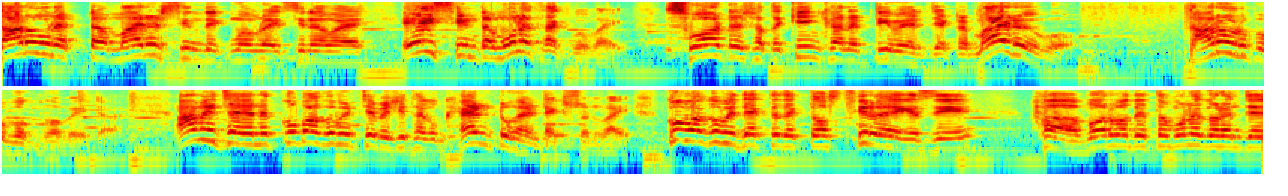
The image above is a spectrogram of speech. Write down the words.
দারুণ একটা মায়ের সিন দেখব আমরা এই সিনেমায়। এই সিনটা মনে থাকব ভাই। সোয়াটের সাথে কিং খানের টিমের যে একটা মায়ের হইব, দারুণ উপভোগ্য হবে এটা। আমি চাই এনে কোবাকবির চেয়ে বেশি থাকুক হ্যান্ড টু হ্যান্ড অ্যাকশন ভাই। কোবাকবি দেখতে দেখতে অস্থির হয়ে গেছি। হ্যাঁ বরবাদে তো মনে করেন যে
